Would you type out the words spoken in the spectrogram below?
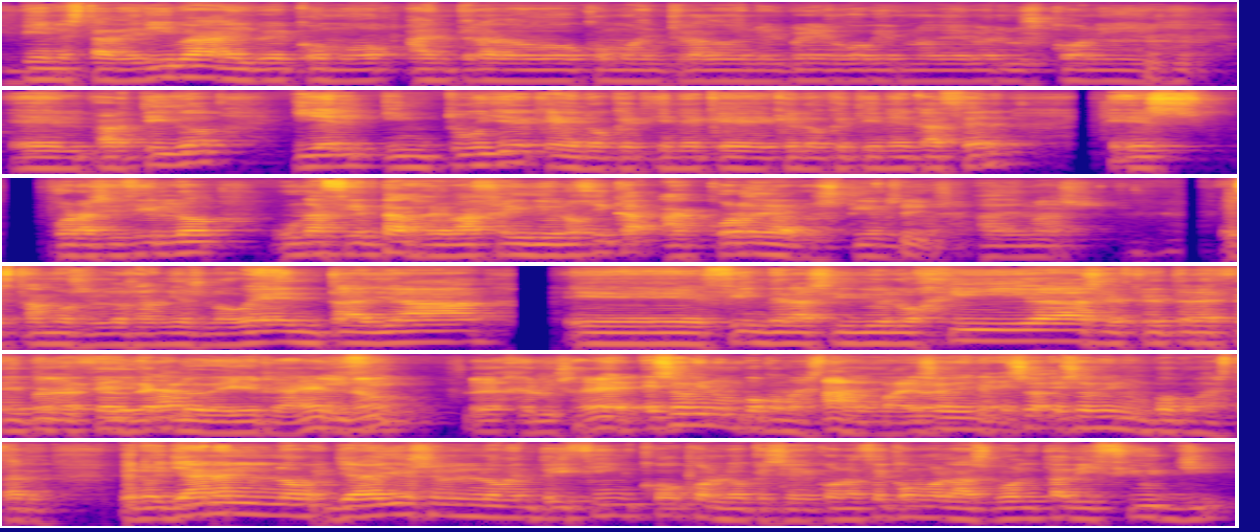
viene esta deriva, él ve cómo ha entrado, cómo ha entrado en el primer gobierno de Berlusconi el partido, y él intuye que lo que tiene que, que lo que, tiene que hacer es, por así decirlo, una cierta rebaja ideológica acorde a los tiempos. Además, estamos en los años 90 ya, eh, fin de las ideologías, etcétera, etcétera, etcétera. Lo de Israel, ¿no? Lo de Jerusalén. Eso viene un poco más ah, tarde. eso, Viene, un poco más tarde. Pero ya, en el, ya ellos en el 95, con lo que se conoce como las Volta di Fiuggi,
